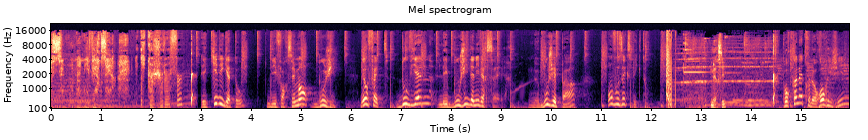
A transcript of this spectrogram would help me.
c'est mon anniversaire et que je le veux. Et qui dit gâteau dit forcément bougie. Mais au fait, d'où viennent les bougies d'anniversaire? Ne bougez pas, on vous explique tout. Merci. Pour connaître leur origine,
